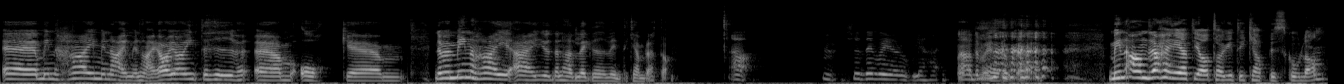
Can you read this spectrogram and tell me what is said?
Eh, min haj, min haj, min haj. Ja, jag har inte hiv ehm, och ehm, nej men min haj är ju den här grejen vi inte kan berätta om. Ja. Mm, så det var ju en rolig haj. Ja, det var en rolig haj. Min andra haj är att jag har tagit ikapp i skolan.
